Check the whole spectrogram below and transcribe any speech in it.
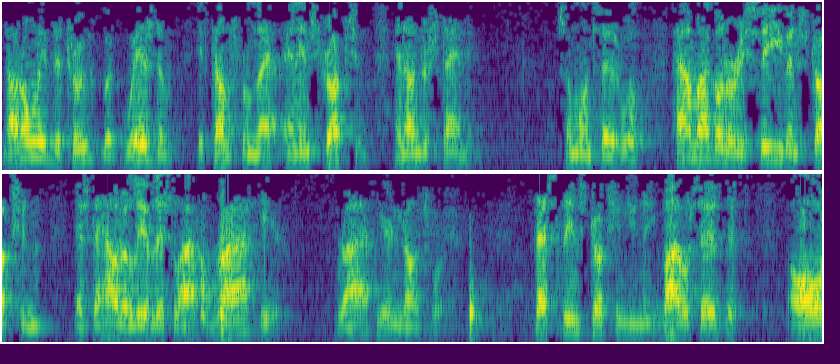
not only the truth, but wisdom. It comes from that. And instruction and understanding. Someone says, well, how am I going to receive instruction as to how to live this life? Right here. Right here in God's Word. That's the instruction you need. The Bible says that all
